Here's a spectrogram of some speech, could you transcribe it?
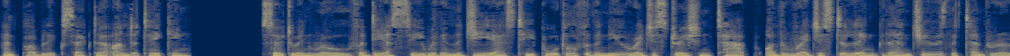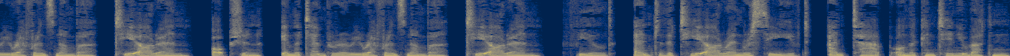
and Public Sector Undertaking. So to enroll for DSC within the GST portal for the new registration tap on the register link then choose the temporary reference number, TRN, option, in the temporary reference number, TRN, field, enter the TRN received, and tap on the continue button.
